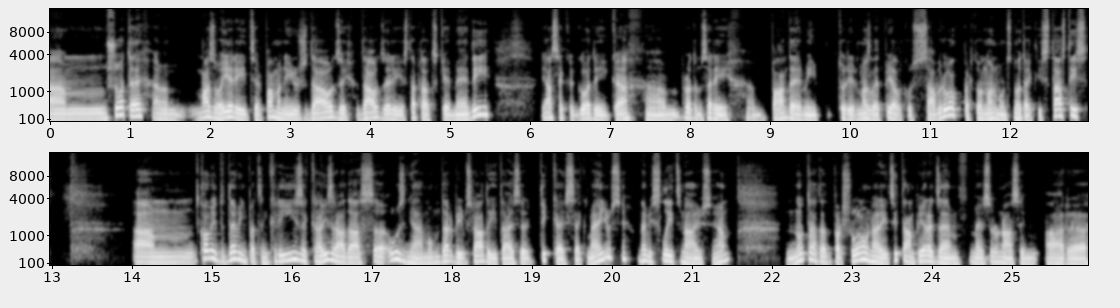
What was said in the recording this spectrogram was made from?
Um, šo te um, mazo ierīci ir pamanījuši daudzi, daudzi arī starptautiskie mēdīji. Uh, Jāsaka, godīgi, ka, um, protams, arī um, pandēmija tur ir mazliet pielikusi savu roku, par to Normons noteikti izstāstīs. Um, Covid-19 krīze, kā izrādās, uh, uzņēmumu darbības rādītājs ir tikai sekmējusi, nevis slīcinājusi. Ja? Nu, tātad par šo un arī citām pieredzēm mēs runāsim ar uh,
